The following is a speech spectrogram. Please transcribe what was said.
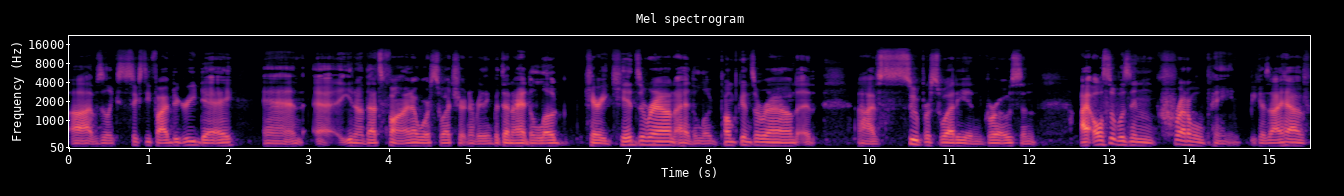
Uh, it was like 65 degree day, and uh, you know that's fine. I wore a sweatshirt and everything, but then I had to lug carry kids around. I had to lug pumpkins around, and I was super sweaty and gross. And I also was in incredible pain because I have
